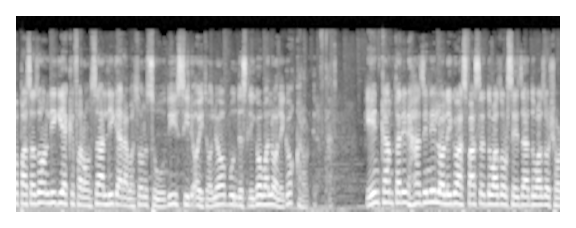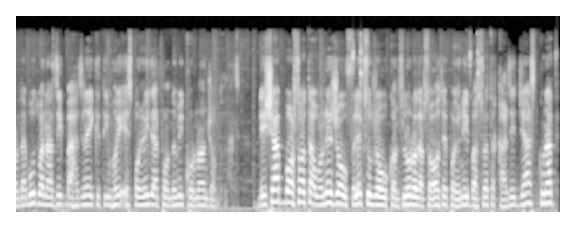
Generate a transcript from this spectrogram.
و پس از آن لیگ یک فرانسه لیگ عربستان سعودی سری آ ایتالیا بوندسلیگا و لالیگا قرار گرفتند این کمترین هزینه لالیگا از فصل 2013-2014 بود و نزدیک به هزینه‌ای که تیم‌های اسپانیایی در پاندمی کرونا انجام دادند. دیشب بارسا توانست ژائو فلیکس و ژائو کانسلو را در ساعات پایانی به صورت قرضی جذب کند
